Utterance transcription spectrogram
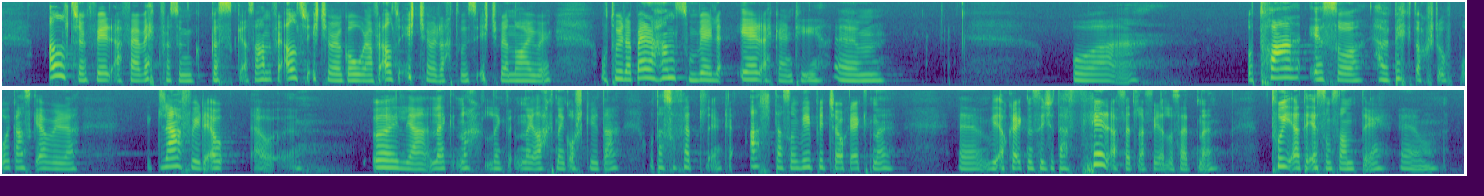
aldri fer å fer vekk fra sin gøske. Så han får aldri ikke være god, han får aldri ikke være rettvis, ikke være nøyver. Og tror det er bare han som vil er garanti. Um, og Og ta er så, har vi bygd oss opp, og er ganske er vi glad for det, og øyelig, når jeg lagt ned orsk ut det, og det er så fettelig, det er alt det som vi bygger oss ekne, vi oss ekne sier ikke det er fer av fettelig for alle settene, tog at det er som sant det,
